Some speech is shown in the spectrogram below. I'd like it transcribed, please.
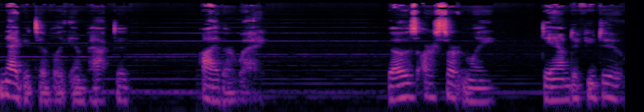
negatively impacted either way. Those are certainly damned if you do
